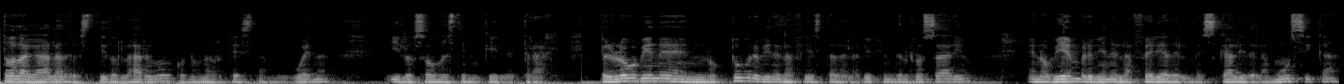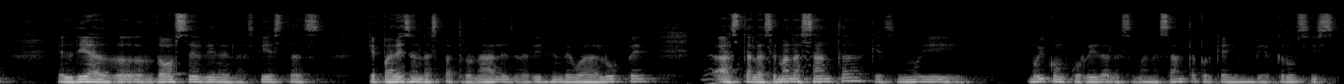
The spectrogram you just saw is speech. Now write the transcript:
toda gala de vestido largo con una orquesta muy buena y los hombres tienen que ir de traje. Pero luego viene en octubre, viene la fiesta de la Virgen del Rosario en noviembre viene la Feria del Mezcal y de la Música. El día 12 vienen las fiestas que parecen las patronales de la Virgen de Guadalupe. Hasta la Semana Santa, que es muy, muy concurrida la Semana Santa porque hay un Via Crucis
